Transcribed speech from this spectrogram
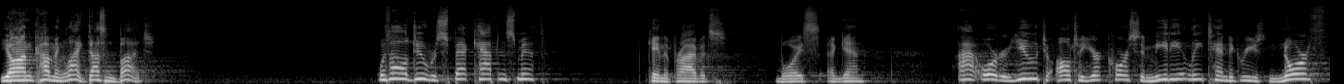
the oncoming light doesn't budge. With all due respect, Captain Smith, came the private's voice again. I order you to alter your course immediately 10 degrees north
